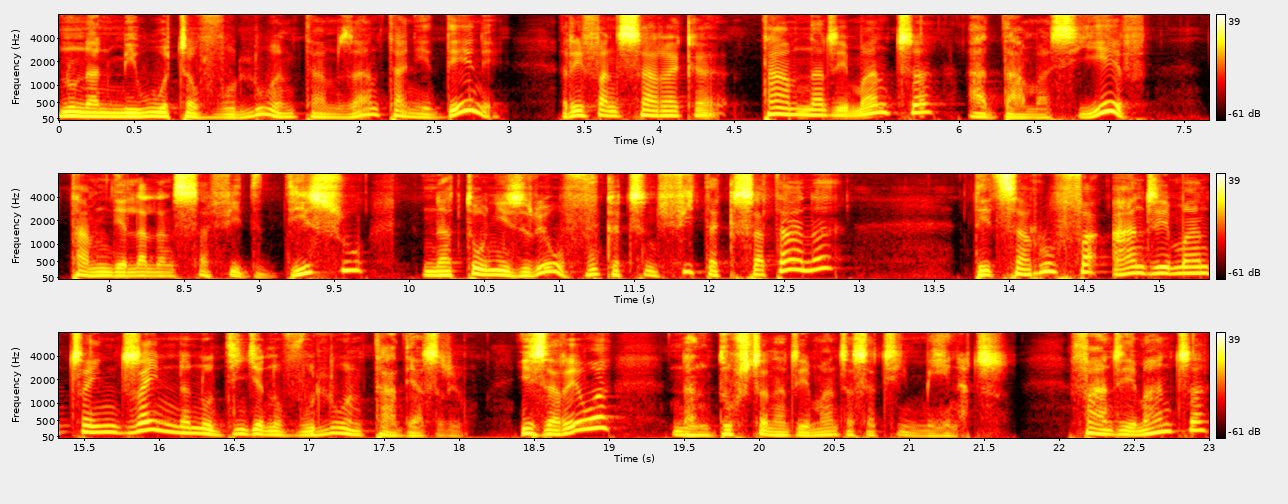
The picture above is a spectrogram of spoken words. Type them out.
no nanome ohatra voalohany tamin'izany tany Edena e! Rehefa nisaraka tamin' Andriamanitra Adama sy Eva tamin' ny alalan' ny safidy diso nataon' izy ireo vokatry ny fitaky i Satana, dia tsarovy fa Andriamanitra indray no nanao dingana voalohany nitady azy ireo. Izy ireo nandositra an' Andriamanitra satria menatra, fa Andriamanitra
